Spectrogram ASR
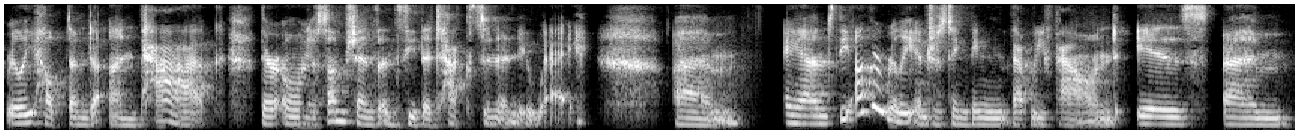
really helped them to unpack their own mm-hmm. assumptions and see the text in a new way. Um, and the other really interesting thing that we found is um,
